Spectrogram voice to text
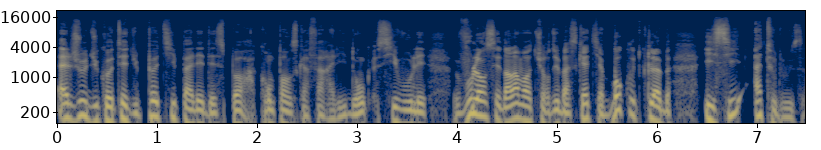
Elle joue du côté du Petit Palais des Sports à Compense-Cafarelli. Donc, si vous voulez vous lancer dans l'aventure du basket, il y a beaucoup de clubs ici à Toulouse.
